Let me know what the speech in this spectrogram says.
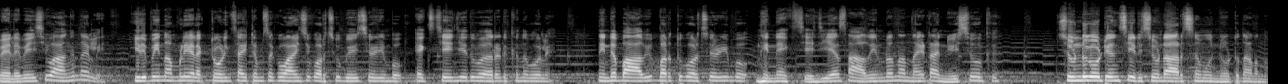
വില പേശി വാങ്ങുന്നതല്ലേ? ഇതിപ്പോ നമ്മൾ ഈ ഇലക്ട്രോണിക്സ് ഐറ്റംസ് ഒക്കെ വാങ്ങിച്ച് കുറച്ച് ഉപയോഗിച്ച് കഴിയുമ്പോൾ എക്സ്ചേഞ്ച് ചെയ്ത് വേറെ എടുക്കുന്ന പോലെ. നിന്റെ ഭാവി ഭർത്ത് കുറച്ച് കഴിയുമ്പോൾ നിന്നെ എക്സ്ചേഞ്ച് ചെയ്യാൻ സാധ്യതയുണ്ടോ എന്ന് നന്നായിട്ട് അന്വേഷിച്ച് നോക്ക്. ചുണ്ടുകൂട്ടിയൊന്ന് ചിരിച്ചുകൊണ്ട് ആർച്ച മുന്നോട്ട് നടന്നു.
